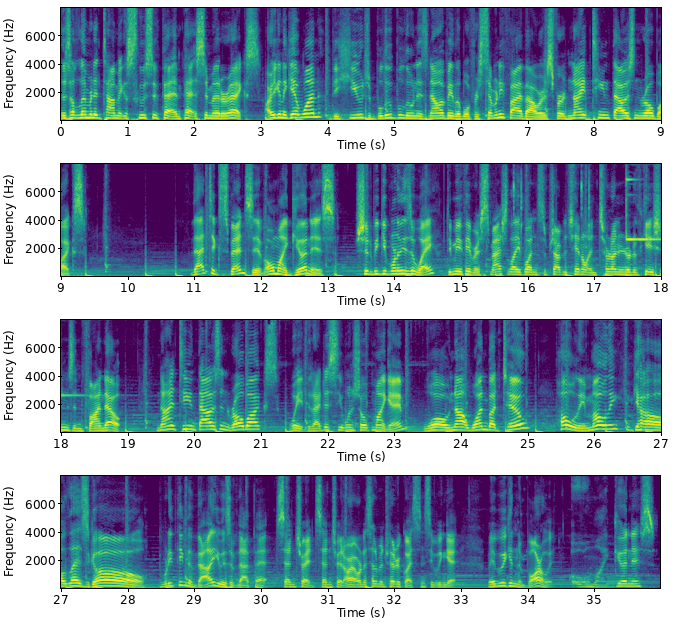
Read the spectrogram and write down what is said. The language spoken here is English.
There's a limited time exclusive pet in Pet Simulator X. Are you gonna get one? The huge blue balloon is now available for 75 hours for 19,000 Robux. That's expensive. Oh my goodness. Should we give one of these away? Do me a favor, smash the like button, subscribe to the channel, and turn on your notifications and find out. 19,000 Robux? Wait, did I just see one show up in my game? Whoa, not one but two? Holy moly. Yo, let's go. What do you think the value is of that pet? Send trade, send trade. All right, I want to send him a trade request and see if we can get, maybe we can borrow it. Oh my goodness.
